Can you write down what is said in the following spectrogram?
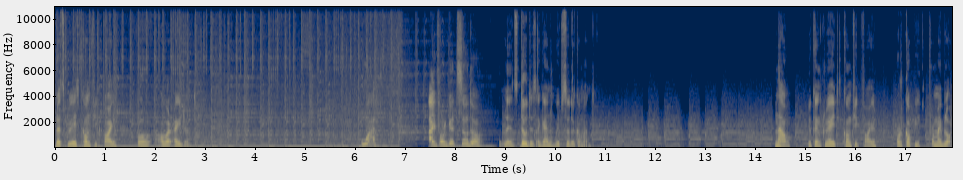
Let's create config file for our agent. What? I forget sudo! Let's do this again with sudo command. Now, you can create config file or copy from my blog.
